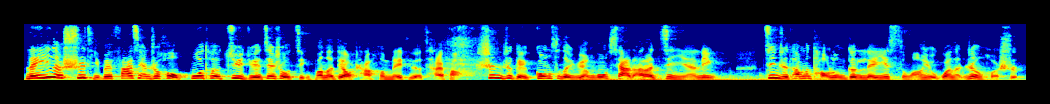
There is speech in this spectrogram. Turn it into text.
雷伊的尸体被发现之后，波特拒绝接受警方的调查和媒体的采访，甚至给公司的员工下达了禁言令，禁止他们讨论跟雷伊死亡有关的任何事。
